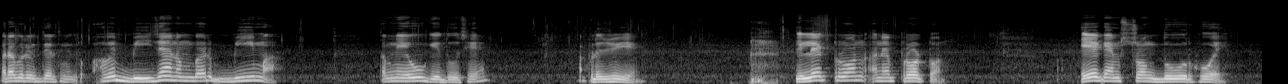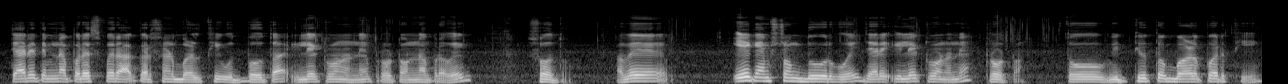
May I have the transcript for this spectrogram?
બરાબર વિદ્યાર્થી મિત્રો, હવે બીજા નંબર બીમાં તમને એવું કીધું છે, આપણે જોઈએ. ઇલેક્ટ્રોન અને પ્રોટોન એક એમસ્ટ્રોંગ દૂર હોય, ત્યારે તેમના પરસ્પર આકર્ષણ બળથી ઉદ્ભવતા ઇલેક્ટ્રોન અને પ્રોટોનના પ્રવેગ શોધો. હવે, એક એમસ્ટ્રોંગ દૂર હોય, જ્યારે ઇલેક્ટ્રોન અને પ્રોટોન. તો વિદ્યુત બળ પરથી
